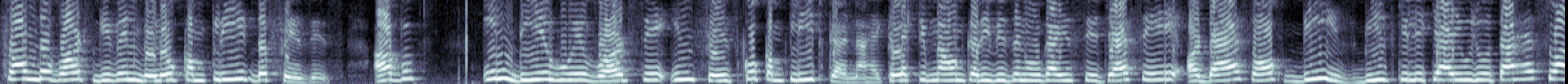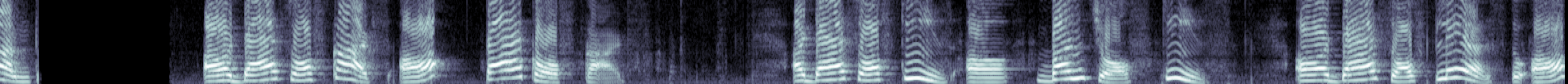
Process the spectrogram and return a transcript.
from the words given below complete the phrases अब, इन दिए हुए वर्ड से इन फ्रेज को कंप्लीट करना है। कलेक्टिव नाउन का रिवीजन होगा इससे। जैसे अ डैश ऑफ़ बीज बीज के लिए क्या यूज़ होता है? Swarm a dash of cards a pack of cards a dash of keys a bunch of keys a dash of players तो a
